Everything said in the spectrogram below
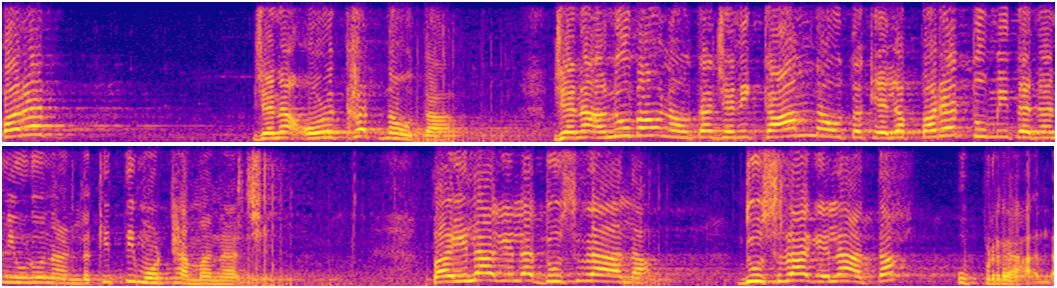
परत ज्यांना ओळखत नव्हता ज्यांना अनुभव नव्हता ज्यांनी काम नव्हतं केलं परत तुम्ही त्यांना निवडून आणलं. किती मोठ्या मनाचे. पहिला गेला दुसरा आला. दुसरा गेला आता उपरा आला.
